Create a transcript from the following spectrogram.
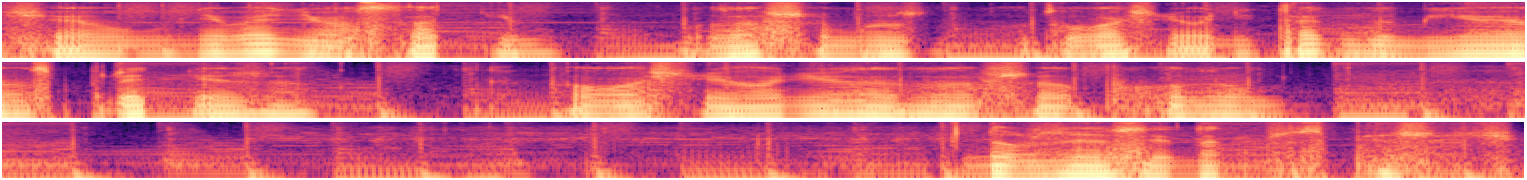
się nie będzie ostatnim, bo zawsze można, no to właśnie oni tak wymijają sprytnie, że to właśnie oni za- zawsze obchodzą. Dobrze jest jednak przyspieszyć.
